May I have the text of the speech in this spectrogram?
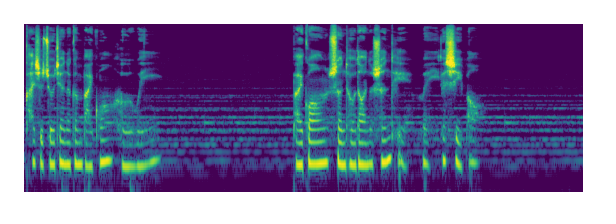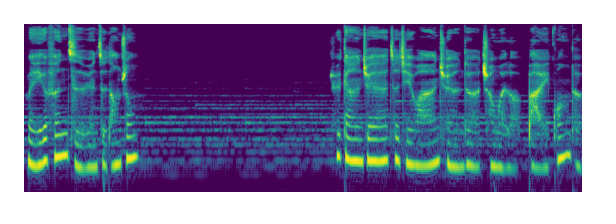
开始逐渐的跟白光合为一，白光渗透到你的身体每一个细胞、每一个分子、原子当中，去感觉自己完全的成为了白光的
